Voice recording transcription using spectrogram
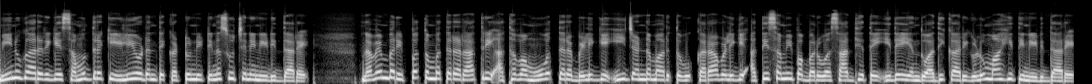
ಮೀನುಗಾರರಿಗೆ ಸಮುದ್ರಕ್ಕೆ ಇಳಿಯೋಡಂತೆ ಕಟ್ಟುನಿಟ್ಟಿನ ಸೂಚನೆ ನೀಡಿದ್ದಾರೆ. ನವೆಂಬರ್ ಇಪ್ಪತ್ತೊಂಬತ್ತರ ರಾತ್ರಿ ಅಥವಾ ಮೂವತ್ತರ ಬೆಳಿಗ್ಗೆ ಈ ಚಂಡಮಾರುತವು ಕರಾವಳಿಗೆ ಅತಿ ಸಮೀಪ ಬರುವ ಸಾಧ್ಯತೆ ಇದೆ ಎಂದು ಅಧಿಕಾರಿಗಳು ಮಾಹಿತಿ ನೀಡಿದ್ದಾರೆ.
